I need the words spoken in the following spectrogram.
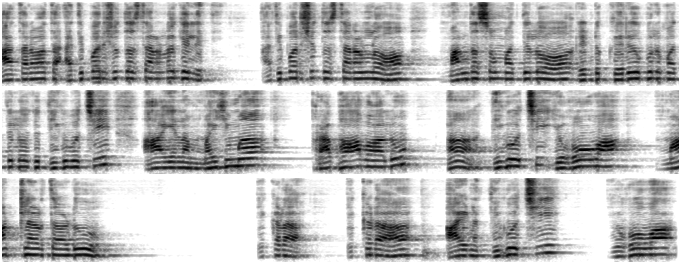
ఆ తర్వాత అతి పరిశుద్ధ స్థానంలోకి వెళ్ళిద్ది. అతి పరిశుద్ధ స్థలంలో మందసం మధ్యలో రెండు కెరూబుల మధ్యలోకి దిగివచ్చి ఆయన మహిమ ప్రభావాలు దిగివచ్చి యహోవా మాట్లాడతాడు. ఇక్కడ ఇక్కడ ఆయన దిగొచ్చి యహోవా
